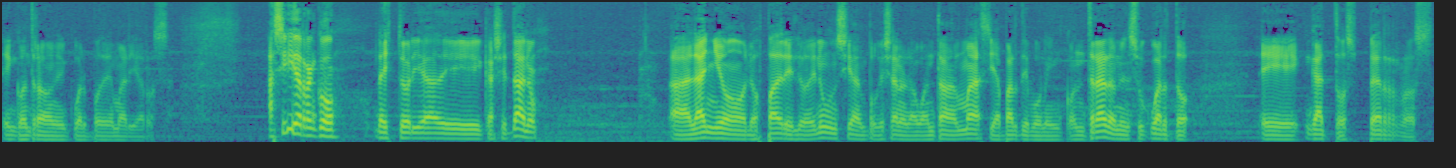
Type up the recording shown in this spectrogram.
encontraron el cuerpo de María Rosa. Así arrancó la historia de Cayetano. Al año los padres lo denuncian porque ya no lo aguantaban más y aparte porque encontraron en su cuarto eh, gatos, perros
